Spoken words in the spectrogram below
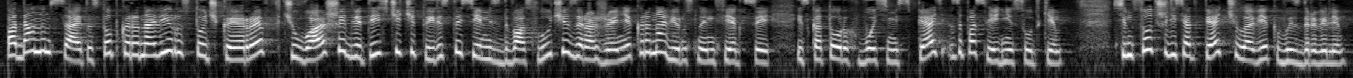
По данным сайта stopcoronavirus.rf в Чувашии 2472 случая заражения коронавирусной инфекцией, из которых 85 за последние сутки. 765 человек выздоровели.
